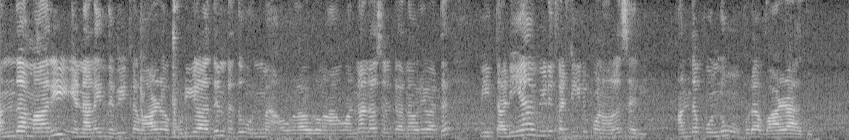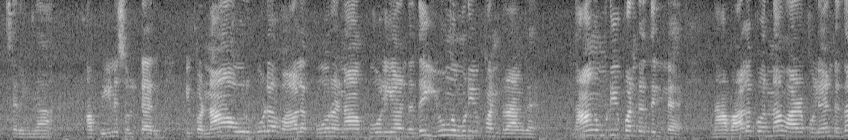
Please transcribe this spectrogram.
அந்த மாதிரி என்னால் இந்த வீட்டில் வாழ முடியாதுன்றது உண்மை. அவங்க அவர் அவங்க அண்ணா என்ன சொல்லிட்டாருன்னா ஒரே வார்த்தை நீ தனியாக வீடு கட்டிக்கிட்டு போனாலும் சரி அந்த பொண்ணு உன் கூட வாழாது. சரிங்களா? அப்படின்னு சொல்லிட்டாரு. இப்போ நான் அவர் கூட வாழ போகிறேன்னா போலியான்றதை இவங்க முடிவு பண்ணுறாங்க நாங்கள் முடிவு பண்ணுறது இல்லை நான் வாழ போறேன்னா வாழ போலையான்றது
